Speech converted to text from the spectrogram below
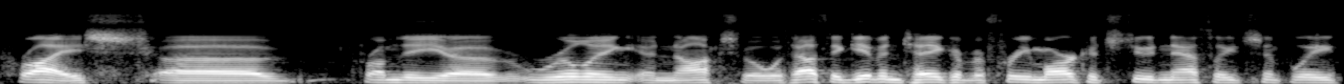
Price uh, from the uh, ruling in Knoxville. Without the give and take of a free market, student athletes simply,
